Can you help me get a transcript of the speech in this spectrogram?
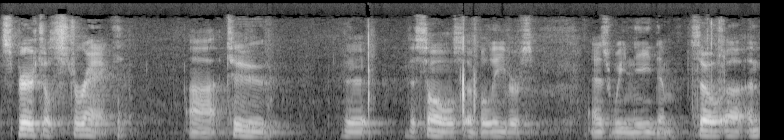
spiritual strength uh, to the, the souls of believers as we need them. So, uh,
